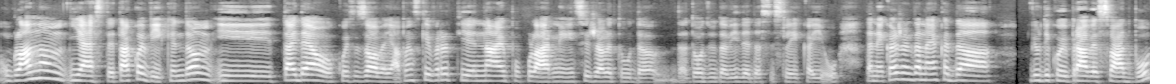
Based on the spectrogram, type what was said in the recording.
Uglavnom, jeste, tako je vikendom i taj deo koji se zove Japanski vrt je najpopularniji, svi žele tu da, da dođu da vide, da se slikaju. Da ne kažem da nekada ljudi koji prave svadbu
